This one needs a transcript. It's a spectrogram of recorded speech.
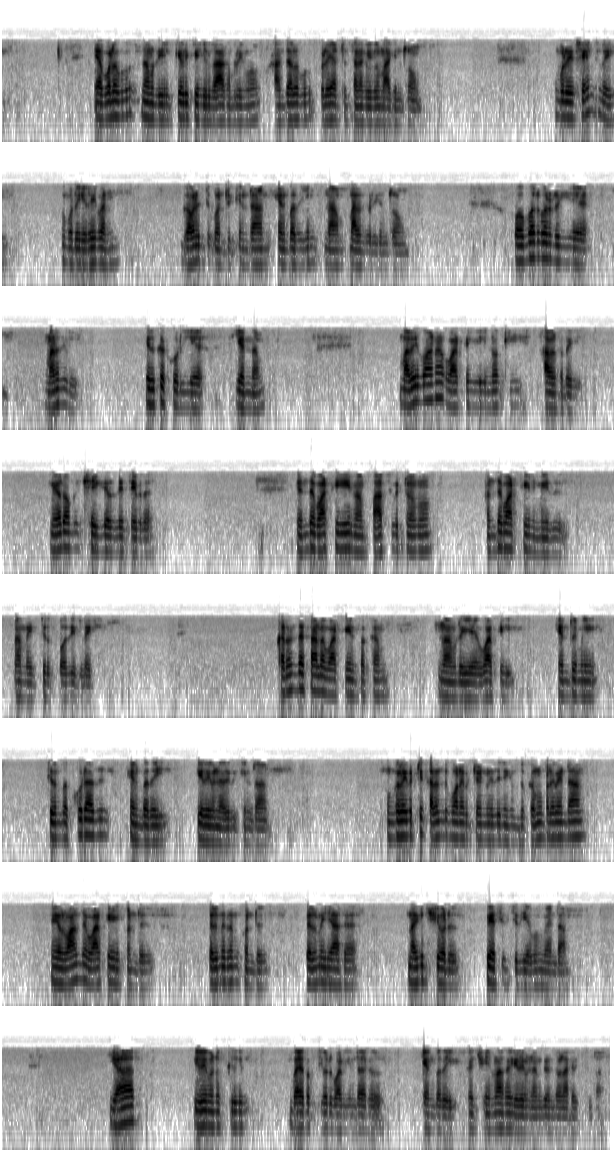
எவ்வளவு நம்முடைய கேளிக்கையில் ஆக முடியுமோ அந்த அளவு விளையாட்டுத்தனங்களிலும் ஆகின்றோம். உங்களுடைய செயல்களை உங்களுடைய இறைவன் கவனித்துக் கொண்டிருக்கின்றான் என்பதையும் நாம் மறந்துவிடுகின்றோம் ஒவ்வொருவருடைய மனதில் இருக்கக்கூடிய எண்ணம் மறைவான வாழ்க்கையை நோக்கி அவர்களை மேலோங்க செய்கிறதே தவிர எந்த வாழ்க்கையை நாம் பார்த்து விட்டோமோ அந்த வாழ்க்கையின் மீது நம்மை திருப்போதில்லை கடந்த கால வாழ்க்கையின் பக்கம் நம்முடைய வாழ்க்கை என்றுமே திரும்பக்கூடாது என்பதை இறைவன் அறிவிக்கின்றான். உங்களை விட்டு கலந்து போனவற்றின் மீது நீங்கள் துக்கமும் பட வேண்டாம். நீங்கள் வாழ்ந்த வாழ்க்கையை கொண்டு பெருமிதம் கொண்டு பெருமையாக மகிழ்ச்சியோடு பேசி தெரியவும் வேண்டாம். யார் இறைவனுக்கு பயபக்தியோடு வாழ்கின்றார்கள் என்பதை நிச்சயமாக இறைவன் நன்கிருந்தவனாக இருக்கின்றான்.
